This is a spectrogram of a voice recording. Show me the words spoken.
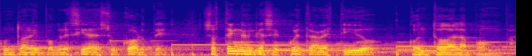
junto a la hipocresía de su corte, sostengan que se encuentra vestido con toda la pompa.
